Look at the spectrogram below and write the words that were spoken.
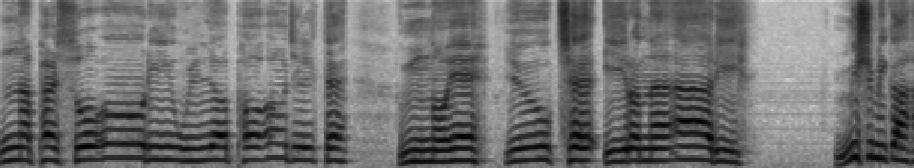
나팔 소리 울려 퍼질 때 너의 육체 일어나리. 믿습니까?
